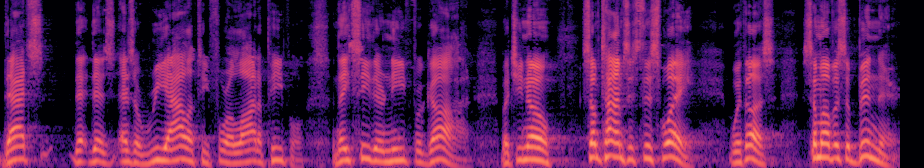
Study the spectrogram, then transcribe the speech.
That's, that, that's as a reality for a lot of people. And they see their need for God. But you know, sometimes it's this way with us. Some of us have been there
